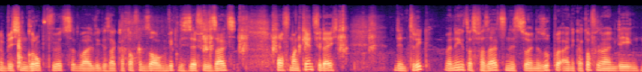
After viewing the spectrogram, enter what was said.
Ein bisschen grob würzen, weil wie gesagt Kartoffeln saugen wirklich sehr viel Salz auf. Man kennt vielleicht den Trick, wenn irgendwas versalzen ist, so eine Suppe, eine Kartoffel reinlegen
